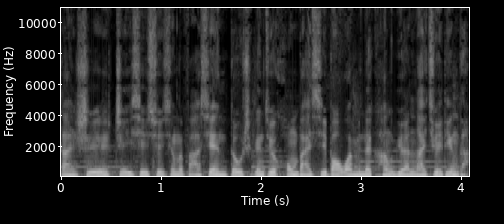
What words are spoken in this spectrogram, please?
但是这些血型的发现都是根据红白细胞外面的抗原来决定的。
